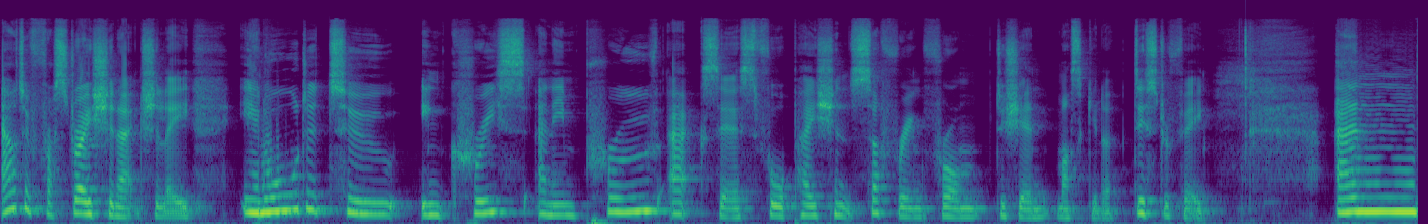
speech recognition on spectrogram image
out of frustration, actually, in order to increase and improve access for patients suffering from Duchenne muscular dystrophy. And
